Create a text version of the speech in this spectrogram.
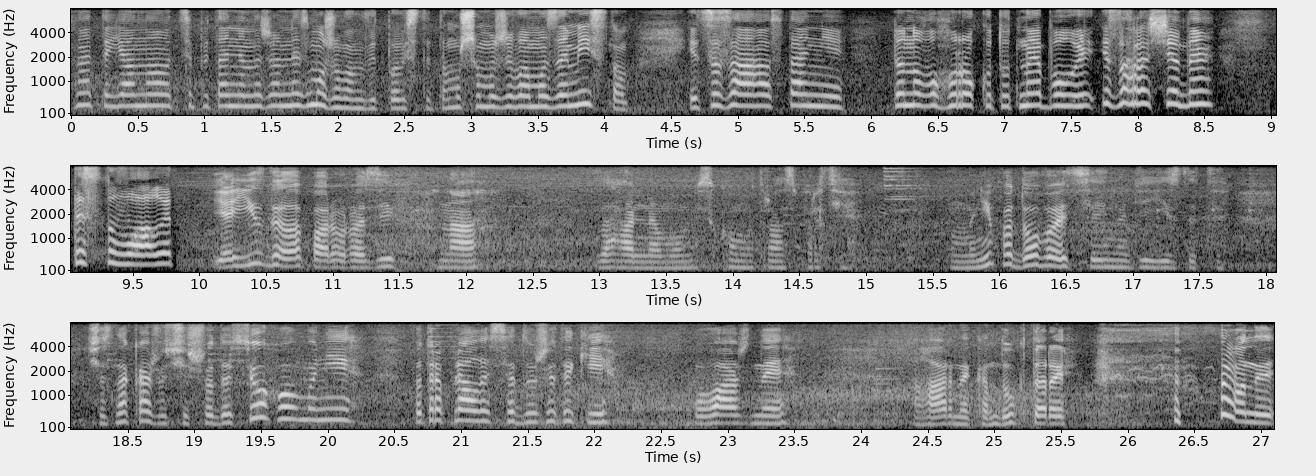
Знаєте, я на це питання, на жаль, не зможу вам відповісти, тому що ми живемо за містом. І це за останні до Нового року тут не були і зараз ще не тестували. Я їздила пару разів на загальному міському транспорті. Мені подобається іноді їздити. Чесно кажучи, що до цього мені потраплялися дуже такі уважні, гарні кондуктори. Вони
